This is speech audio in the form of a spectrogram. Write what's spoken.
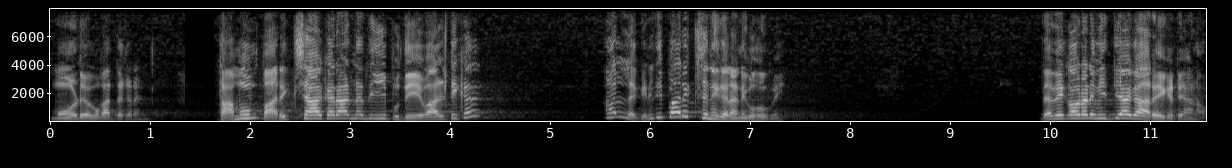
මෝඩයමොකක්ද කරන්න. තමුන් පරීක්ෂා කරන්න දීපු දේවල් ටික අල්ලගෙන ඉති පරීක්ෂණය කරන්න කොහොමේ. දැවේ කවරට විද්‍යාගාරයකට යනවා.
